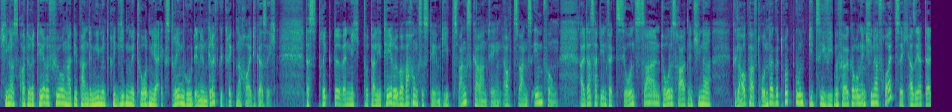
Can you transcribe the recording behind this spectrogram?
Chinas autoritäre Führung hat die Pandemie mit rigiden Methoden ja extrem gut in den Griff gekriegt nach heutiger Sicht. Das strikte, wenn nicht totalitäre Überwachungssystem, die Zwangsquarantäne, auch Zwangsimpfung, all das hat die Infektionszahlen, Todesraten in China glaubhaft runtergedrückt und die Zivilbevölkerung in China freut sich. Also sie hat da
